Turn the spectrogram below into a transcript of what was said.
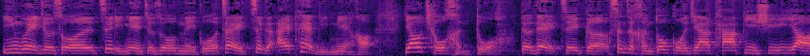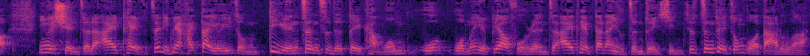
因为就是说，这里面就是说，美国在这个 iPad 里面哈，要求很多，对不对？这个甚至很多国家它必须要，因为选择了 iPad，这里面还带有一种地缘政治的对抗。我我我们也不要否认，这 iPad 当然有针对性，就针对中国大陆啊。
